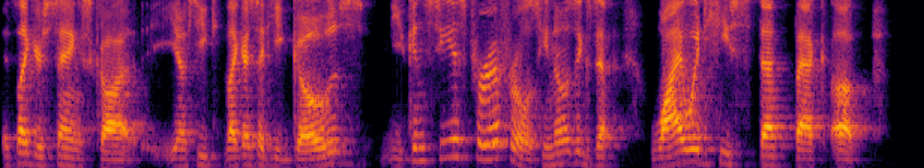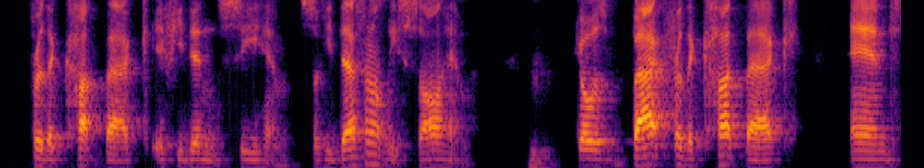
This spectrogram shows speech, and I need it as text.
It's like you're saying, Scott. You know, he like I said, he goes. You can see his peripherals. He knows exact. Why would he step back up for the cutback if he didn't see him? So he definitely saw him. Hmm. Goes back for the cutback, and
